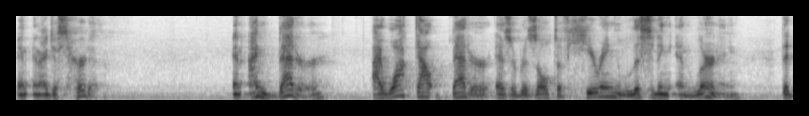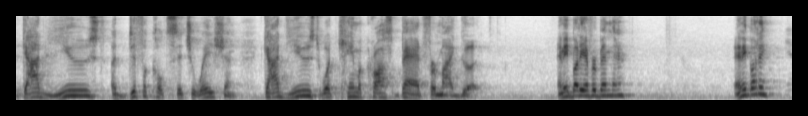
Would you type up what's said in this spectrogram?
And, and I just heard it. And I'm better. I walked out better as a result of hearing, listening, and learning that God used a difficult situation. God used what came across bad for my good. Anybody ever been there? Anybody? Yes.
